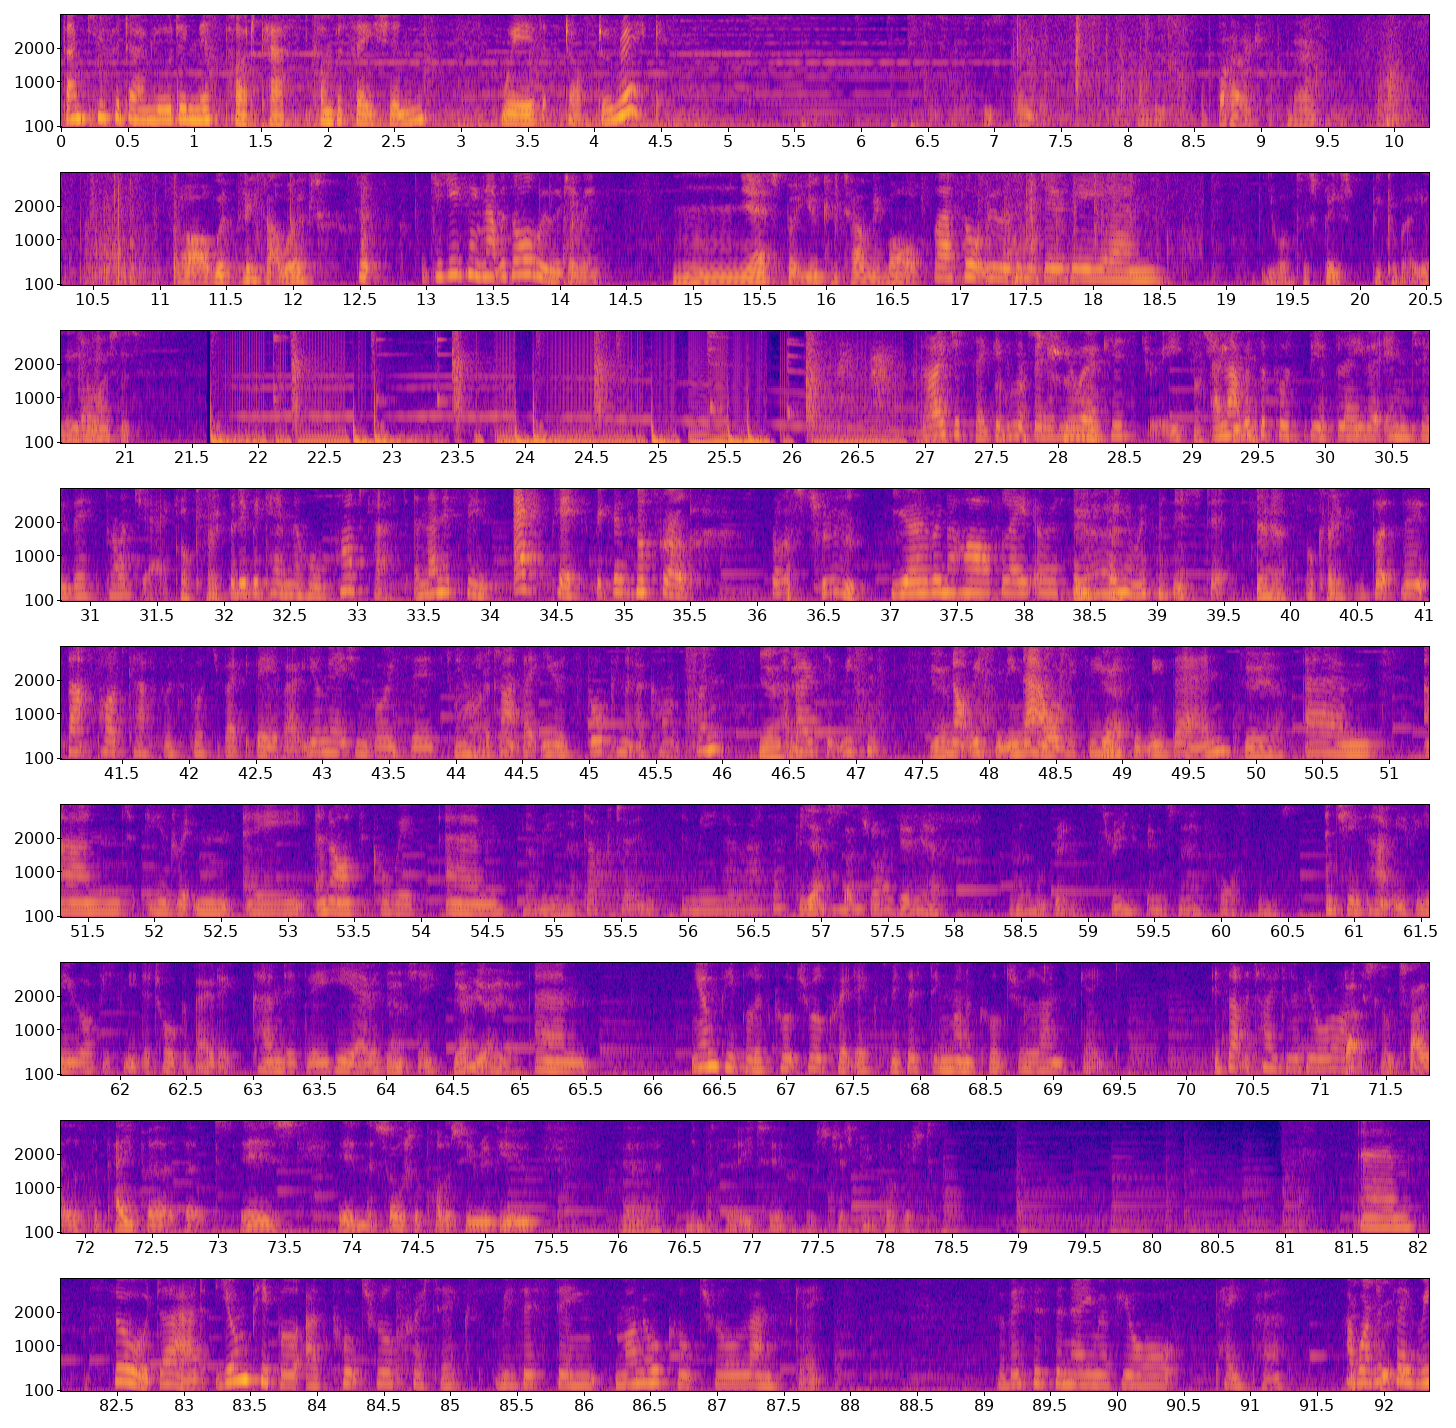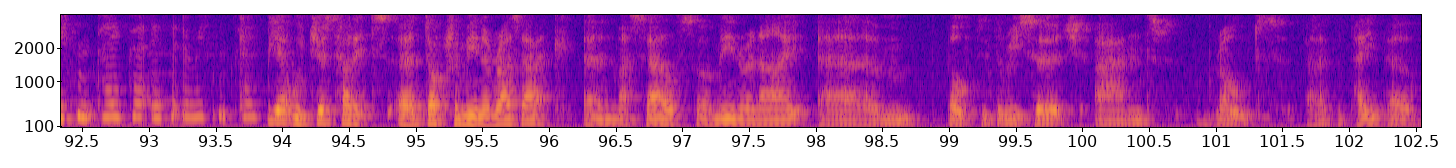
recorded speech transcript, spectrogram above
Thank you for downloading this podcast, Conversations with Dr. Rick. piece of paper and this bag now. Oh, we're pleased that worked. So, did you think that was all we were doing? Mm, yes, but you can tell me more. Well, I thought we were going to do the. Um, You want to speak, speak about your laser Yeah. voices? So I just said, give Oh, us a bit of your work history, That's and that was supposed to be a flavour into this project. Okay. But it became the whole podcast, and then it's been epic because it's like That's true. year and a half later or something, Yeah. and we finished it. Yeah, okay. But the, that podcast was supposed to be- about young Asian voices. Right. The fact that you had spoken at a conference Yeah, yeah. about it recently, Yeah. not recently now, obviously Yeah. recently then. Yeah, yeah. Um, and you'd written a an article with um, Amina. Dr. Amina Razak. Yes, that that's right. Yeah, yeah. Well, we've written three things now, four things. And she's happy for you, obviously, to talk about it candidly here, isn't Yeah. she? Yeah, yeah, yeah. Um, young people as cultural critics resisting monocultural landscapes. Is that the title of your article? That's the title of the paper that is in the Social Policy Review, uh, number 32, which has just been published. Um, so, Dad, young people as cultural critics resisting monocultural landscapes. So, this is the name of your paper. I It's want to the- say recent paper. Is it a recent paper? Yeah, we've just had it. Uh, Dr. Amina Razak and myself, so Amina and I, um, both did the research and wrote uh, the paper,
